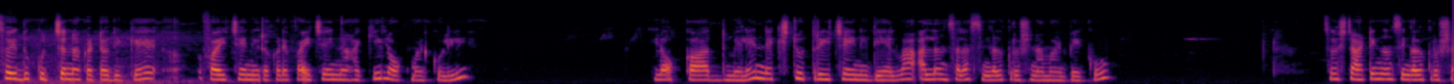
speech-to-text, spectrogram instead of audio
ಸೊ ಇದು ಕುಚ್ಚನ್ನು ಕಟ್ಟೋದಕ್ಕೆ ಫೈ ಚೈನ್ ಇರೋ ಕಡೆ ಫೈ ಚೈನ್ನ ಹಾಕಿ ಲಾಕ್ ಮಾಡ್ಕೊಳ್ಳಿ. ಲಾಕ್ ಆದಮೇಲೆ ನೆಕ್ಸ್ಟು ತ್ರೀ ಚೈನ್ ಇದೆಯಲ್ವಾ ಅಲ್ಲೊಂದು ಸಲ ಸಿಂಗಲ್ ಕ್ರೋಶನ ಮಾಡಬೇಕು. ಸೊ ಸ್ಟಾರ್ಟಿಂಗ್ ಒಂದು ಸಿಂಗಲ್ ಕ್ರೋಶ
